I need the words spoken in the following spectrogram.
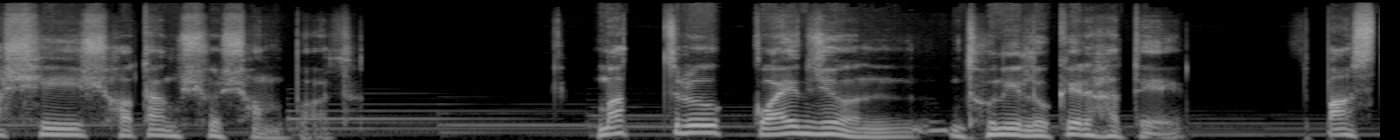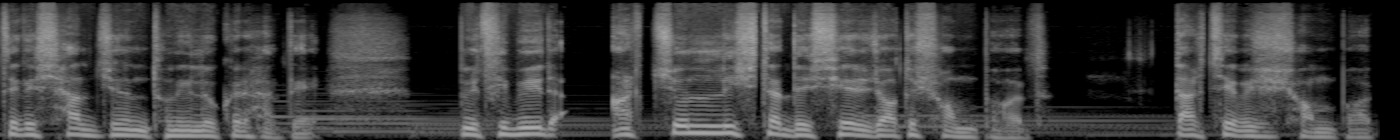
আশি শতাংশ সম্পদ। মাত্র কয়েকজন ধনী লোকের হাতে, পাঁচ থেকে সাতজন ধনী লোকের হাতে পৃথিবীর আটচল্লিশটা দেশের যত সম্পদ, তার চেয়ে বেশি সম্পদ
